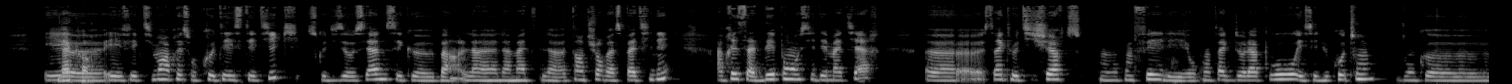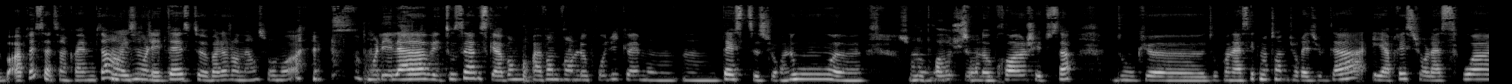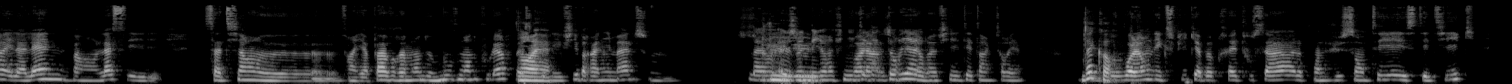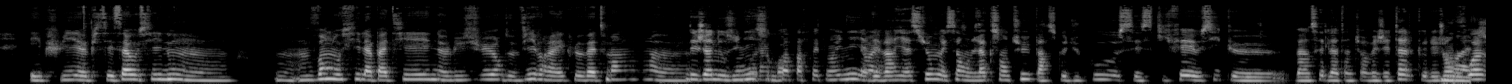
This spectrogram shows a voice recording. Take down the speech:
Et, et, effectivement, après, sur le côté esthétique, ce que disait Océane, c'est que ben, la, la, la, teinture va se patiner. Après, ça dépend aussi des matières. Euh, c'est vrai que le t-shirt qu'on fait, il est au contact de la peau et c'est du coton. Donc euh, bon, après, ça tient quand même bien. Hein. on les teste. Bah là, j'en ai un sur moi. on les lave et tout ça parce qu'avant, avant de vendre le produit, quand même, on, on teste sur nous, euh, sur nos proches, sur nos proches et tout ça. Donc euh, donc on est assez contente du résultat. Et après, sur la soie et la laine, ben là, c'est ça tient. Euh, enfin, il n'y a pas vraiment de mouvement de couleur parce que les fibres animales sont bah, elles ont une meilleure affinité voilà. Une affinité. D'accord. Euh, voilà, on explique à peu près tout ça, le point de vue santé, esthétique. Et puis, euh, puis c'est ça aussi, nous, on, on, vend aussi la patine, l'usure, de vivre avec le vêtement. Euh, Déjà, nos unis ne sont pas parfaitement unis. Il y a des variations et ça, on l'accentue parce que du coup, c'est ce qui fait aussi que ben, c'est de la teinture végétale que les gens voient.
